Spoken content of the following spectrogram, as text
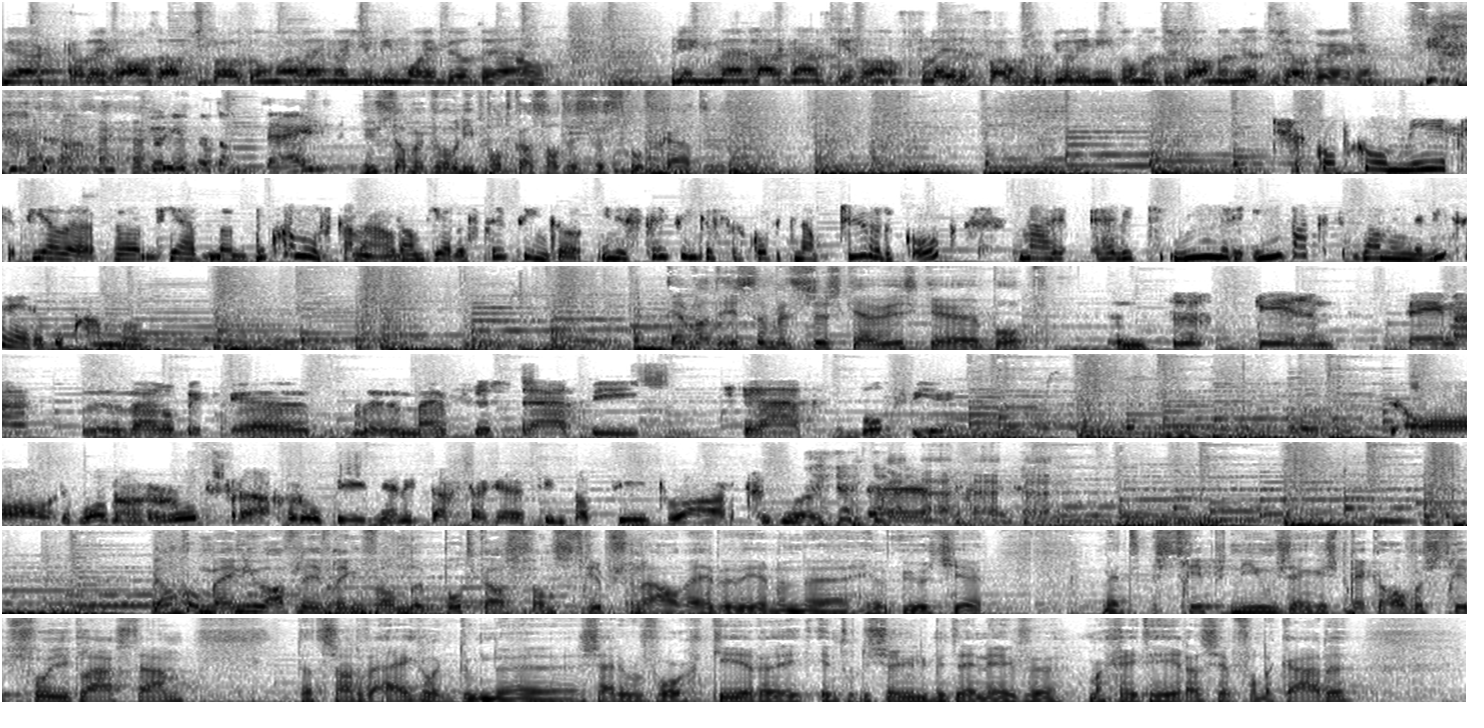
Ja, ik had even alles afgesloten om alleen maar jullie mooi in beeld te houden. Ik denk, maar laat ik nou eens een keer gewoon volledig focussen op jullie, niet ondertussen allemaal mailtjes afwerken. Doe je dat altijd? Nu snap ik waarom die podcast altijd zo stroef gaat. verkoop gewoon meer via, de, via het boekhandelskanaal dan via de stripwinkel. In de stripwinkels verkoop ik natuurlijk ook, maar heb ik minder impact dan in de literaire boekhandel. En wat is er met Suske en Wiske, Bob? Een terugkerend thema waarop ik uh, mijn frustratie graag botvier. Oh, wat een rotvraag, Robin. En ik dacht dat jij sympathiek waard. Welkom bij een nieuwe aflevering van de podcast van Stripjournaal. We hebben weer een uh, heel uurtje met stripnieuws en gesprekken over strips voor je klaarstaan. Dat zouden we eigenlijk doen, uh, zeiden we vorige keer. Ik introduceer jullie meteen even Margrethe Heer en Sepp van der Kade.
